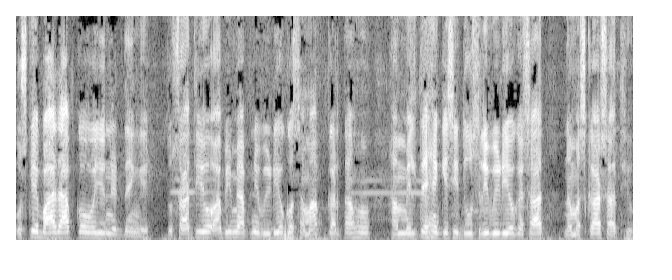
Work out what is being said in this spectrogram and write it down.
उसके बाद आपको वो यूनिट देंगे। तो साथियों, अभी मैं अपनी वीडियो को समाप्त करता हूँ। हम मिलते हैं किसी दूसरी वीडियो के साथ। नमस्कार साथियों।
